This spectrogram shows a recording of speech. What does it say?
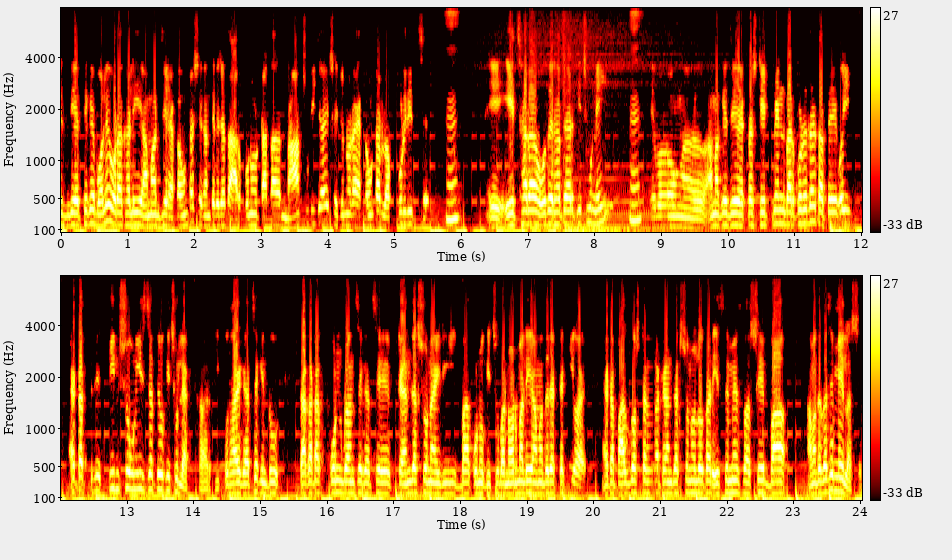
এসবিআই থেকে বলে ওরা খালি আমার যে অ্যাকাউন্টটা সেখান থেকে যাতে আর কোনো টাকা না চুরি যায় সেজন্য ওরা অ্যাকাউন্টটা লক করে দিচ্ছে। এছাড়া ওদের হাতে আর কিছু নেই। এবং আমাকে যে একটা স্টেটমেন্ট বার করে দেয় তাতে ওই একটা তিনশো উনিশ জাতীয় কিছু লেখা আর কি। কোথায় গেছে কিন্তু টাকাটা কোন ব্রাঞ্চে গেছে ট্রানজাকশন আইডি বা কোনো কিছু বা নর্মালি আমাদের একটা কি হয় একটা পাঁচ দশ টাকা ট্রানজাকশন হলো তার এস এম এস আসে বা আমাদের কাছে মেল আসে।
